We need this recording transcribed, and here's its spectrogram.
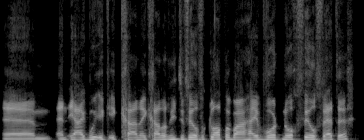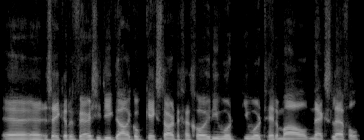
um, en ja, ik, moet, ik, ik, ga, ik ga nog niet te veel verklappen, maar hij wordt nog veel vetter. Uh, zeker de versie die ik dadelijk op Kickstarter ga gooien, die wordt, die wordt helemaal next level.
